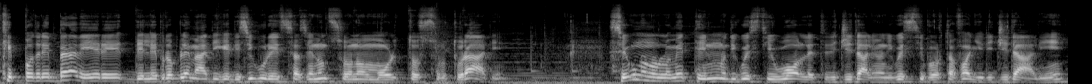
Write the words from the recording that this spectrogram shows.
che potrebbero avere delle problematiche di sicurezza se non sono molto strutturati. Se uno non lo mette in uno di questi wallet digitali, uno di questi portafogli digitali,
